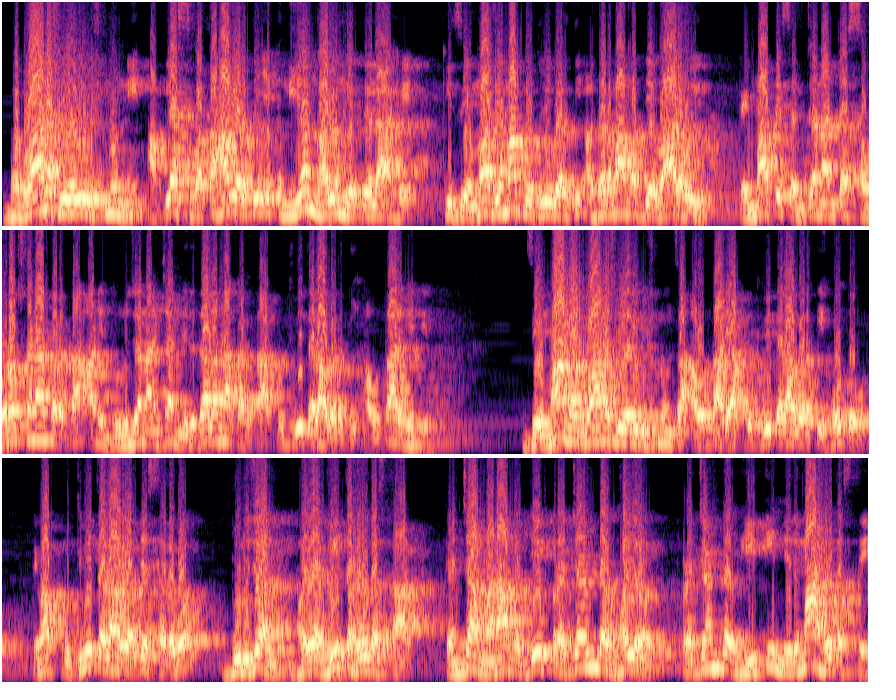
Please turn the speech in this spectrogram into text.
भगवान श्रीहरी विष्णूंनी आपल्या स्वतःवरती एक नियम घालून घेतलेला आहे की जेव्हा जेव्हा पृथ्वीवरती अधर्मामध्ये वाढ होईल तेव्हा ते सज्जनांच्या संरक्षणाकरता आणि दुर्जनांच्या निर्दालनाकरता पृथ्वी तलावरती अवतार घेतील. जेव्हा भगवान श्रीहरी विष्णूंचा अवतार या पृथ्वी तलावरती होतो तेव्हा पृथ्वी तलावरचे सर्व दुर्जन भयभीत होत असतात. त्यांच्या मनामध्ये प्रचंड भय प्रचंड भीती निर्माण होत असते.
